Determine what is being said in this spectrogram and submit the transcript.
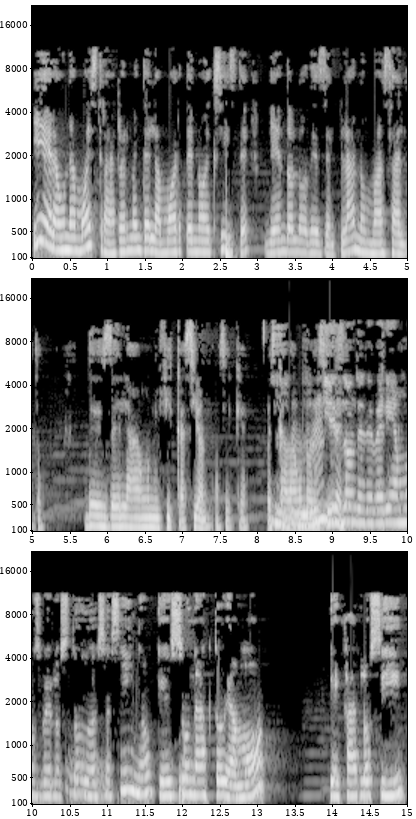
y era una muestra. Realmente la muerte no existe viéndolo desde el plano más alto. desde la unificación, así que pues cada uno Ujú. Y decide. es donde deberíamos verlos todos así, ¿no? Que es un acto de amor, dejarlos ir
